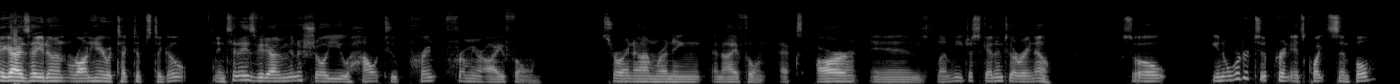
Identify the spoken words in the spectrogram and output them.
Hey guys, how you doing? Ron here with Tech Tips to Go. In today's video, I'm going to show you how to print from your iPhone. So right now I'm running an iPhone XR, and let me just get into it right now. So in order to print, it's quite simple.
